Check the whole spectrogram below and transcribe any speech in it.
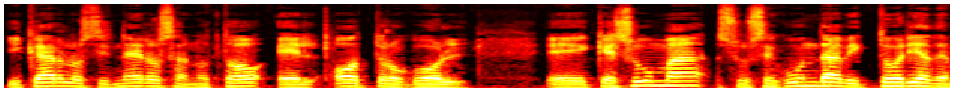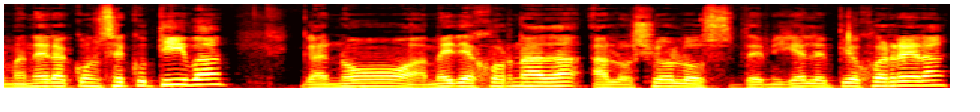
y Carlos Cisneros anotó el otro gol, eh, que suma su segunda victoria de manera consecutiva. Ganó a media jornada a los Cholos de Miguel El Piojo Herrera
